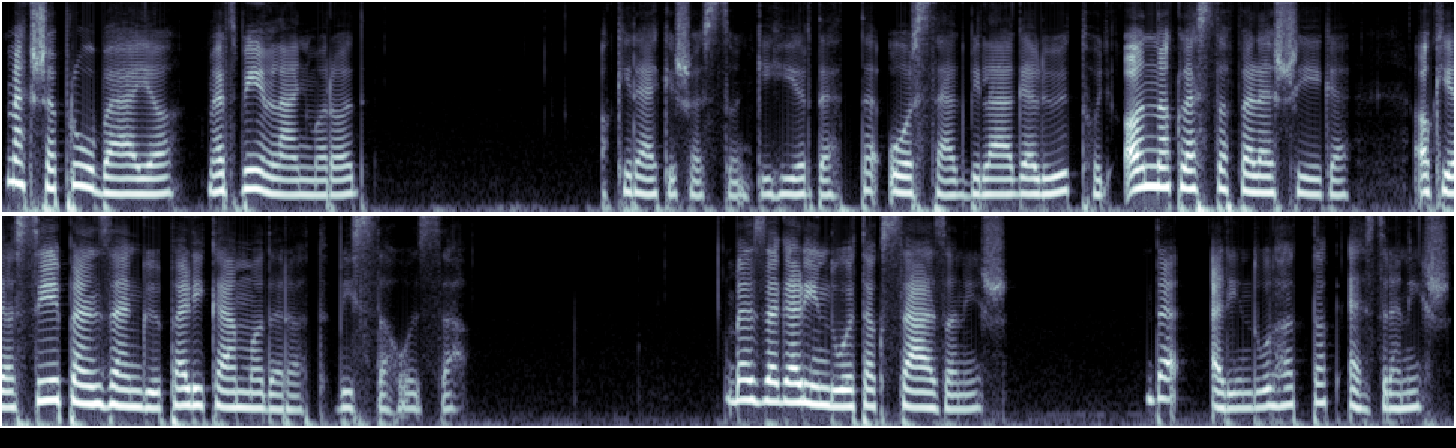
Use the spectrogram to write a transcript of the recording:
meg se próbálja, mert vénlány marad. A király kisasszony kihirdette országvilág előtt, hogy annak lesz a felesége, aki a szépen zengő pelikán madarat visszahozza. Bezzeg elindultak százan is, de elindulhattak ezren is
